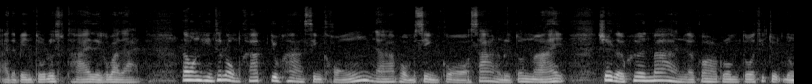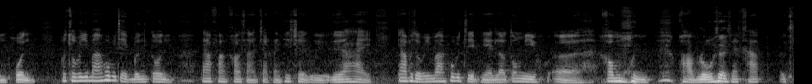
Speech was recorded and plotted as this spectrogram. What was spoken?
อาจจะเป็นตัวเลือกสุดท้ายเลยก็ว่าได้ระวังหินถล่มครับอยู่ห่างสิ่งของนะครับผมสิ่งก่อสร้างหรือต้นไม้ช่วยเหลือเพื่อนบ้าน แล้วก็รวมตัวที่จุดรวมพลปฐมพยาบาลผู้บาดเจ็บเบื้องต้นรับฟังข่าวสารจากการที่เฉยหรือได้ การปฐมพยาบาลผู้บาดเจ็บเนี่ยเราต้องมีเอ่อข้อมูลความรู้ด้วยนะครับโอเค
